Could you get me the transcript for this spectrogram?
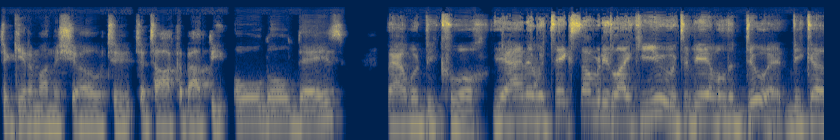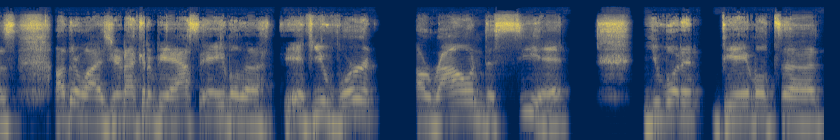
to get them on the show to to talk about the old old days. That would be cool. Yeah. And it would take somebody like you to be able to do it because otherwise you're not going to be asked, able to, if you weren't around to see it, you wouldn't be able to,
